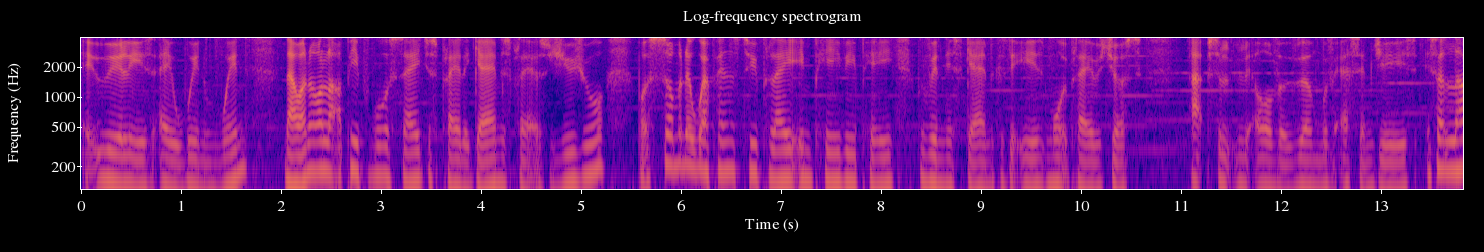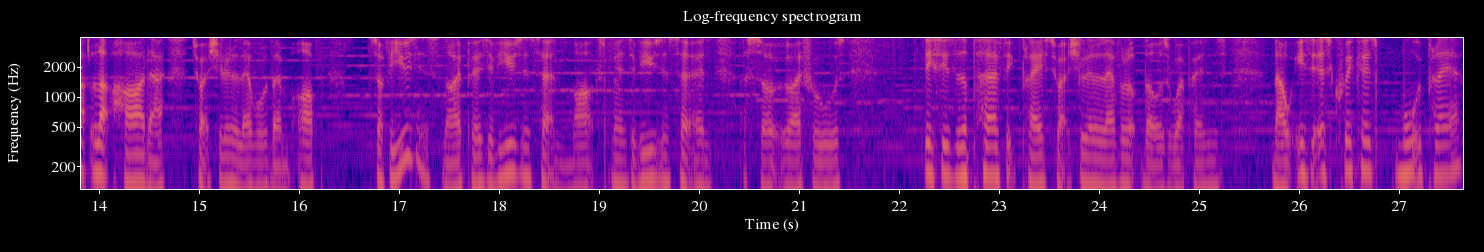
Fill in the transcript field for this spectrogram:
it really is a win-win. Now I know a lot of people will say just play the game, just play it as usual, but some of the weapons to play in PvP within this game because it is multiplayer is just absolutely overrun with SMGs. It's a lot, lot harder to actually level them up. So if you're using snipers, if you're using certain marksmen, if you're using certain assault rifles, this is the perfect place to actually level up those weapons. Now, is it as quick as multiplayer?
